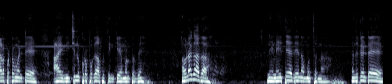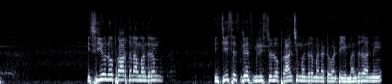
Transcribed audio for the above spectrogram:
గడపటం అంటే ఆయన ఇచ్చిన కృప కాకపోతే ఇంకేముంటుంది? అవునా కాదా? నేనైతే అదే నమ్ముతున్నా. ఎందుకంటే ఈ సియోను ప్రార్థనా మందిరం ఈ జీసస్ గ్రేస్ మినిస్ట్రీలో బ్రాంచ్ మందిరం అయినటువంటి ఈ మందిరాన్ని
